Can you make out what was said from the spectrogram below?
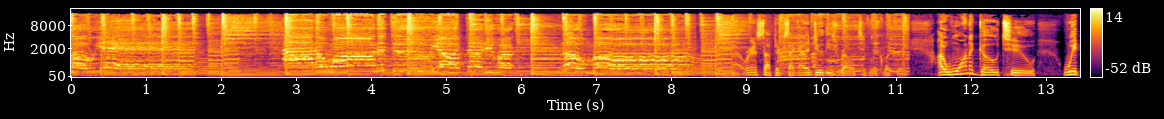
Oh yeah. To stop there because I got to do these relatively quickly. I want to go to with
